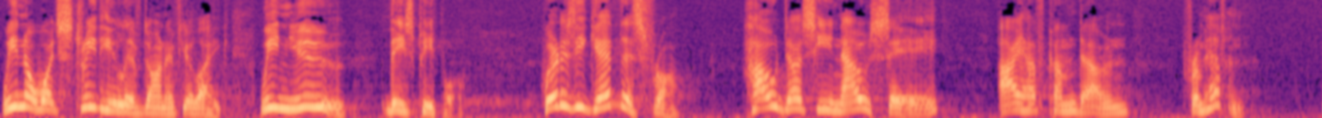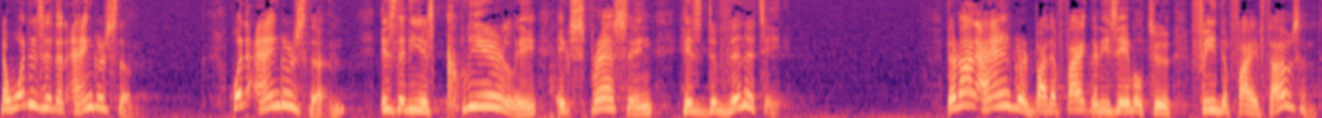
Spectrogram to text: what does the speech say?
We know what street he lived on, if you like. We knew these people. Where does he get this from? How does he now say, I have come down from heaven? Now, what is it that angers them? What angers them is that he is clearly expressing his divinity. They're not angered by the fact that he's able to feed the 5,000.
